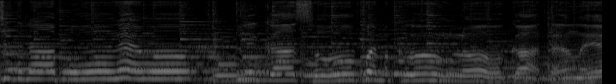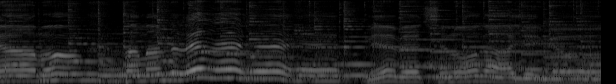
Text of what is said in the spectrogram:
စရာပုံငယ်ဝလက်ကဆိုဖွင့်မကုန်လောကတန်လျာဘဖမန်တလဲလဲမြဲပဲချင်လောကရိပ်မျော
